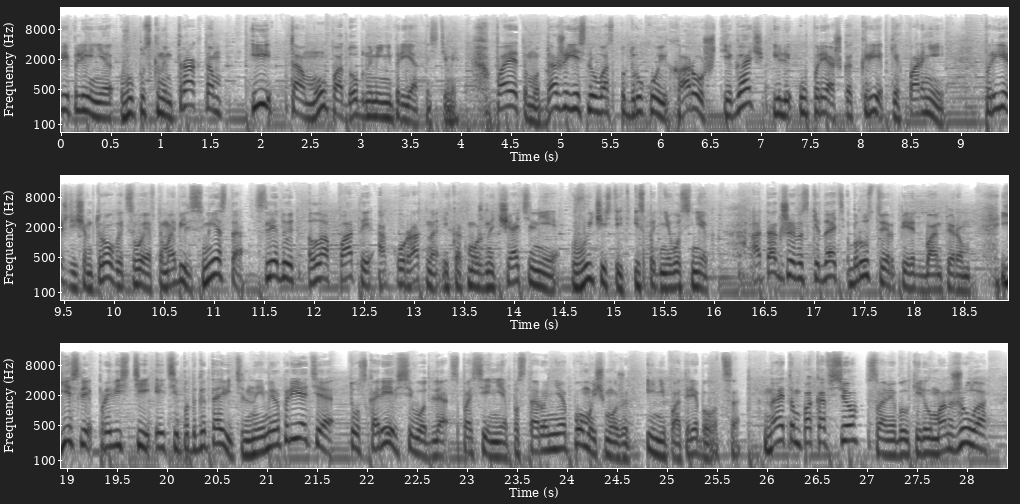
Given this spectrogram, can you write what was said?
выпускным трактом и тому подобными неприятностями. Поэтому, даже если у вас под рукой хороший тягач или упряжка крепких парней, прежде чем трогать свой автомобиль с места, следует лопатой аккуратно и как можно тщательнее вычистить из-под него снег, а также раскидать бруствер перед бампером. Если провести эти подготовительные мероприятия, то, скорее всего, для спасения посторонняя помощь может и не потребоваться. На этом пока все. С вами был Кирилл Манжула.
